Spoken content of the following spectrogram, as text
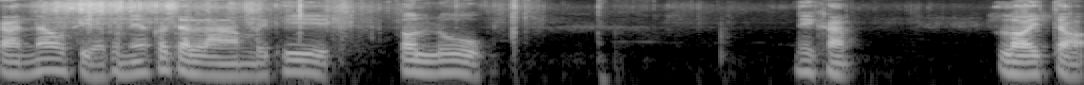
การเน่าเสียตรงนี้ก็จะลามไปที่ต้นลูก นี่ครับ รอยเจาะ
